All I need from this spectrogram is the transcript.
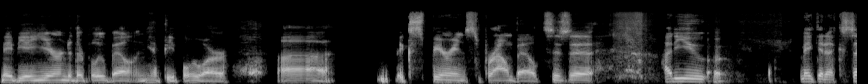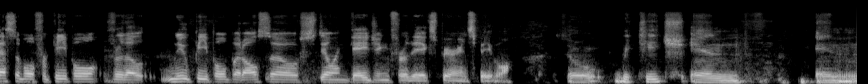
maybe a year into their blue belt and you have people who are uh, experienced brown belts? Is it, how do you Uh, make it accessible for people, for the new people, but also still engaging for the experienced people? So we teach in in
